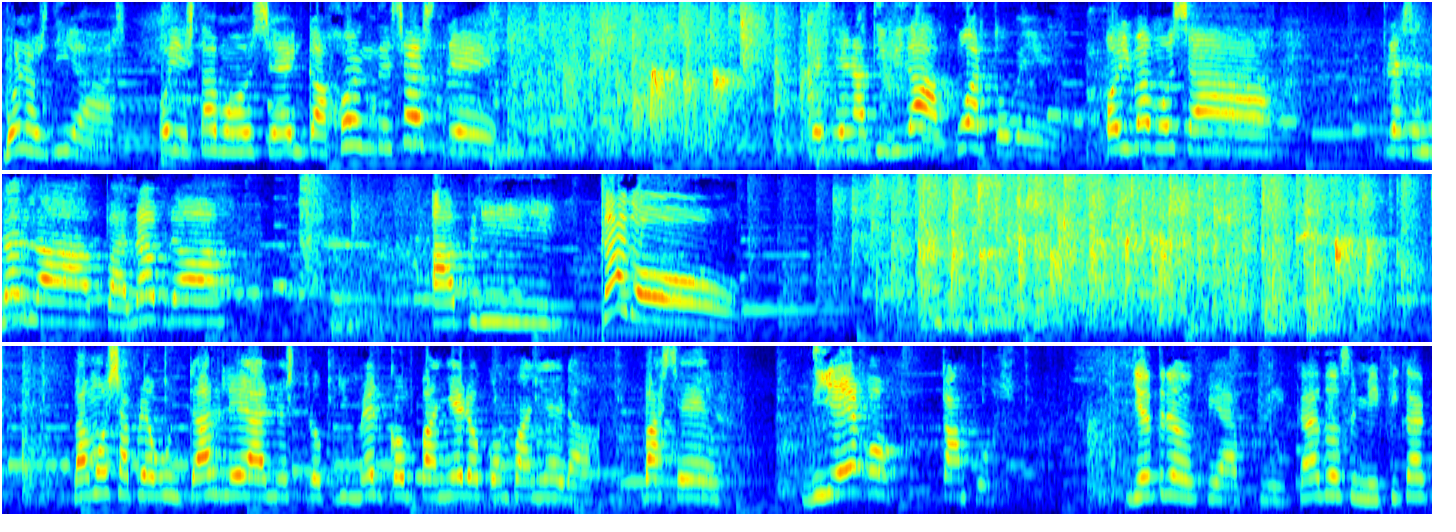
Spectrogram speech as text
Buenos días. Hoy estamos en Cajón Desastre. Desde Natividad, cuarto B. Hoy vamos a presentar la palabra aplicado. Vamos a preguntarle a nuestro primer compañero o compañera. Va a ser Diego Campos. Yo creo que aplicado significa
